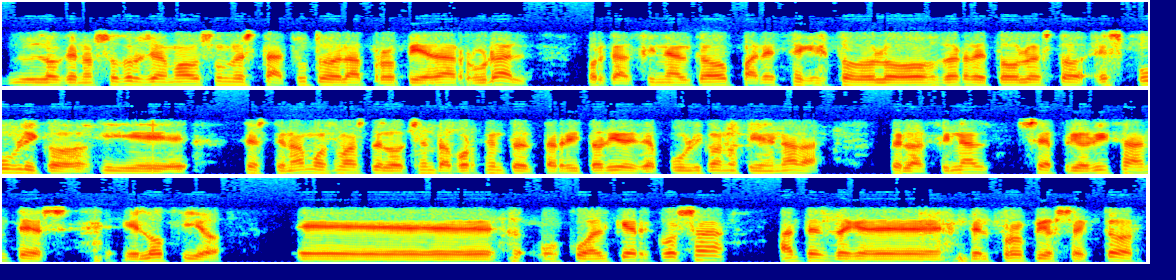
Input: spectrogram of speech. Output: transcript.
lo que nosotros llamamos un estatuto de la propiedad rural, porque al fin y al cabo parece que todo lo verde, todo esto es público y gestionamos más del 80% del territorio y de público no tiene nada, pero al final se prioriza antes el ocio eh, o cualquier cosa antes de, del propio sector.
